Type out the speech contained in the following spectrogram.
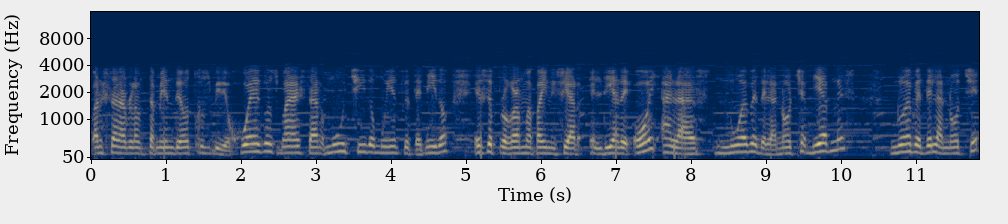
van a estar hablando también de otros videojuegos. Va a estar muy chido, muy entretenido. Este programa va a iniciar el día de hoy a las 9 de la noche, viernes 9 de la noche.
